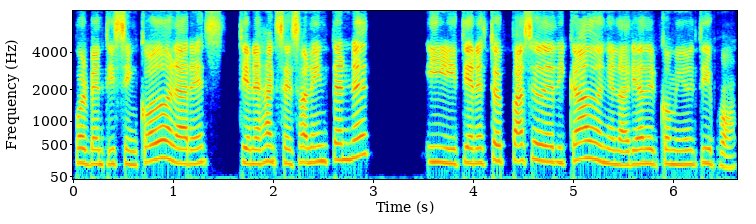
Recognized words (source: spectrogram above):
por 25 dólares. Tienes acceso al internet y tienes tu espacio dedicado en el área del community hall.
